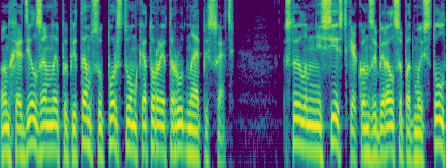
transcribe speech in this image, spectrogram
Он ходил за мной по пятам с упорством, которое трудно описать. Стоило мне сесть, как он забирался под мой стул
